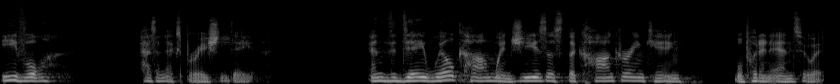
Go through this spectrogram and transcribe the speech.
Evil has an expiration date. And the day will come when Jesus, the conquering king, will put an end to it.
